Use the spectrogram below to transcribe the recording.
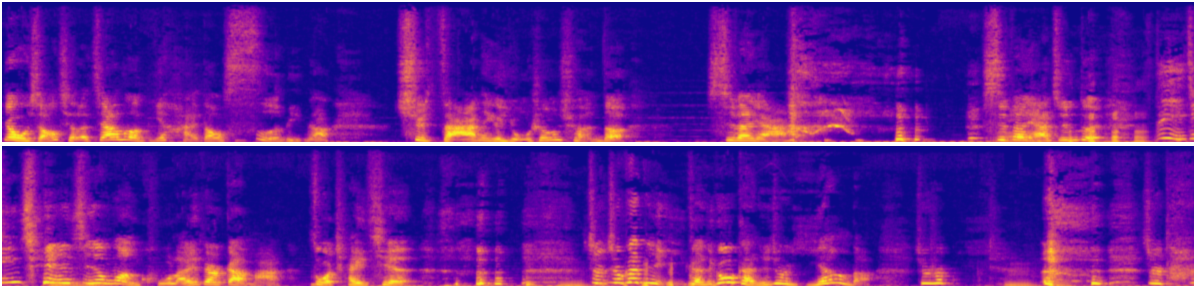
让我想起了《加勒比海盗四》里面去砸那个永生泉的西班牙，西班牙军队。历经千辛万苦来这儿干嘛？做拆迁，就就跟这感觉给我感觉就是一样的，就是嗯，就是他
